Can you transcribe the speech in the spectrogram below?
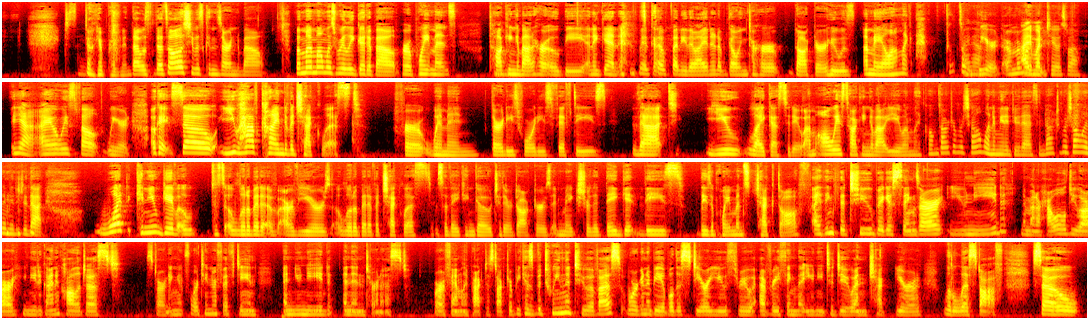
just don't get pregnant." That was that's all she was concerned about. But my mom was really good about her appointments talking mm-hmm. about her OB. And again, it's good. so funny though. I ended up going to her doctor who was a male. And I'm like, I feel so I weird. I remember I went to as well. Yeah, I always felt weird. Okay, so you have kind of a checklist for women, 30s, 40s, 50s, that you like us to do. I'm always talking about you. And I'm like, oh, Dr. Michele wanted me to do this, and Dr. Michele wanted me to do that. what can you give a, just a little bit of our viewers a little bit of a checklist so they can go to their doctors and make sure that they get these these appointments checked off? I think the two biggest things are you need, no matter how old you are, you need a gynecologist starting at 14 or 15, and you need an internist or a family practice doctor because between the two of us, we're going to be able to steer you through everything that you need to do and check your little list off. So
